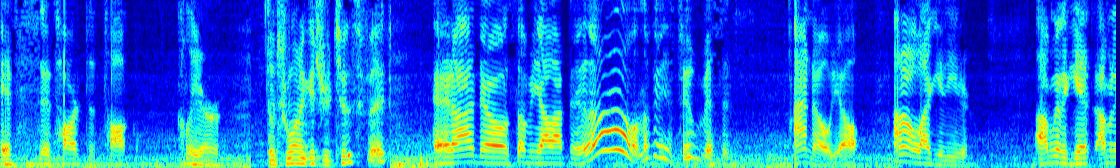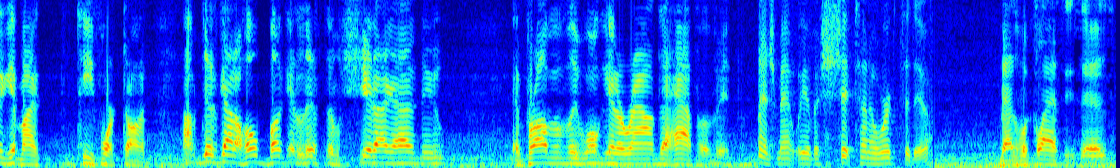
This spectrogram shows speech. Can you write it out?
it's it's hard to talk clear. Don't you want to get your tooth fixed? And I know some of y'all out there, oh, look at his tooth missing. I know, y'all. I don't like it either. I'm gonna get I'm gonna get my teeth worked on. I've just got a whole bucket list of shit I gotta do and probably won't get around to half of it. Management, we have a shit ton of work to do. That's what Classy says.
